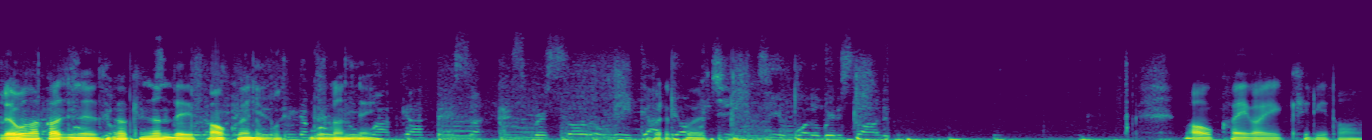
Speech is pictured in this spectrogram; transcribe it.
레오나까지는 생각했는데 못, 몰랐네. 그래 꺼야지 마오카이가 1킬이다.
